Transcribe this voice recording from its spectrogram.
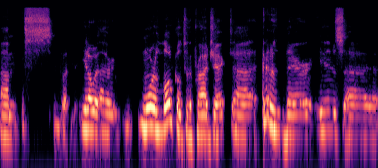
Um, but you know, uh, more local to the project, uh, there is uh,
